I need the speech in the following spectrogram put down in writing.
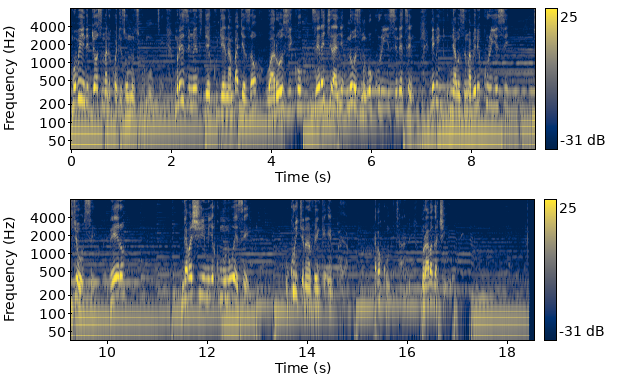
mu bindi byose mari kubagezaho umunsi ku munsi. Muri izi minsi tugiye kugenda mbagezaho wari uzi ko zerekeranye n'ubuzima bwo kuri iyi si ndetse n'ibinyabuzima biri kuri iyi si byose. Rero ndabashimiye ku muntu wese ukurikirana venke empire. Ndabakunda cyane. Muri ab'agaciro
